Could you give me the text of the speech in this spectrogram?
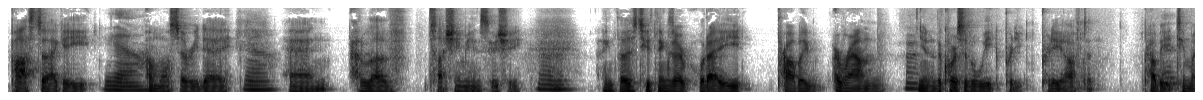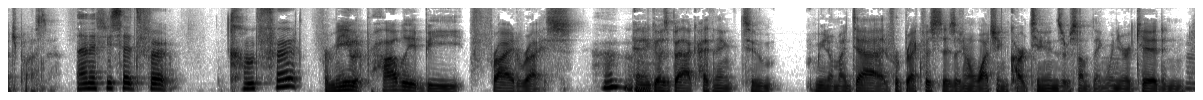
pasta I could eat Yeah. almost every day. Yeah. And I love sashimi and sushi. I think those two things are what I eat probably around, hmm. you know, the course of a week pretty pretty often. Probably eat too much pasta. And if you said for comfort, For me, it would probably be fried rice. Hmm. And it goes back, I think, to you know, my dad for breakfast is, you know, watching cartoons or something when you're a kid and hmm.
